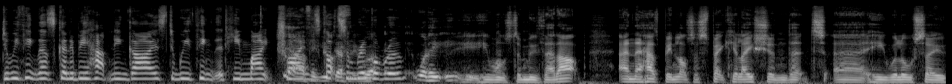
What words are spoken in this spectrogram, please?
Do we think that's going to be happening, guys? Do we think that he might try yeah, and he's got some wriggle room? Well, he, he, he, wants to move that up, and there has been lots of speculation that uh, he will also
